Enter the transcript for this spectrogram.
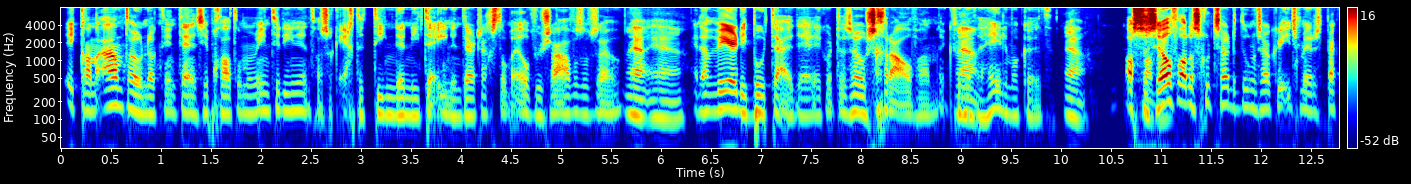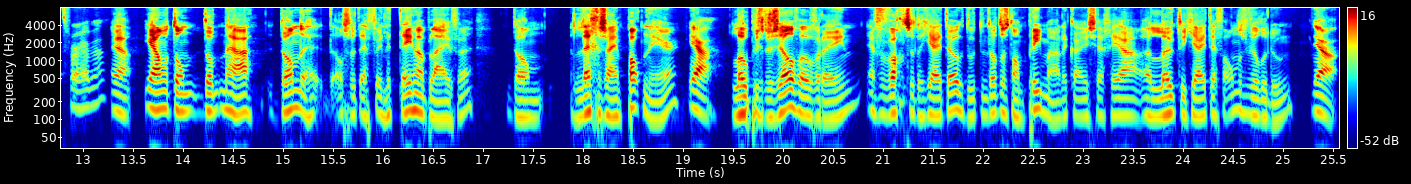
Ik kan aantonen dat ik de intentie heb gehad om hem in te dienen. Het was ook echt de tiende, niet de 31ste om 11 uur s'avonds of zo. Ja, ja, ja. En dan weer die boete uitdelen. Ik word er zo schraal van. Ik vind Ja. het helemaal kut. ja. Als ze zelf alles goed zouden doen, zou ik er iets meer respect voor hebben. Ja, ja want dan, dan, nou ja, dan, eh, als we het even in het thema blijven, dan leggen zij een pad neer, Ja, lopen ze er zelf overheen en verwachten ze dat jij het ook doet. En dat is dan prima. Dan kan je zeggen, ja, eh, leuk dat jij het even anders wilde doen, ja,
